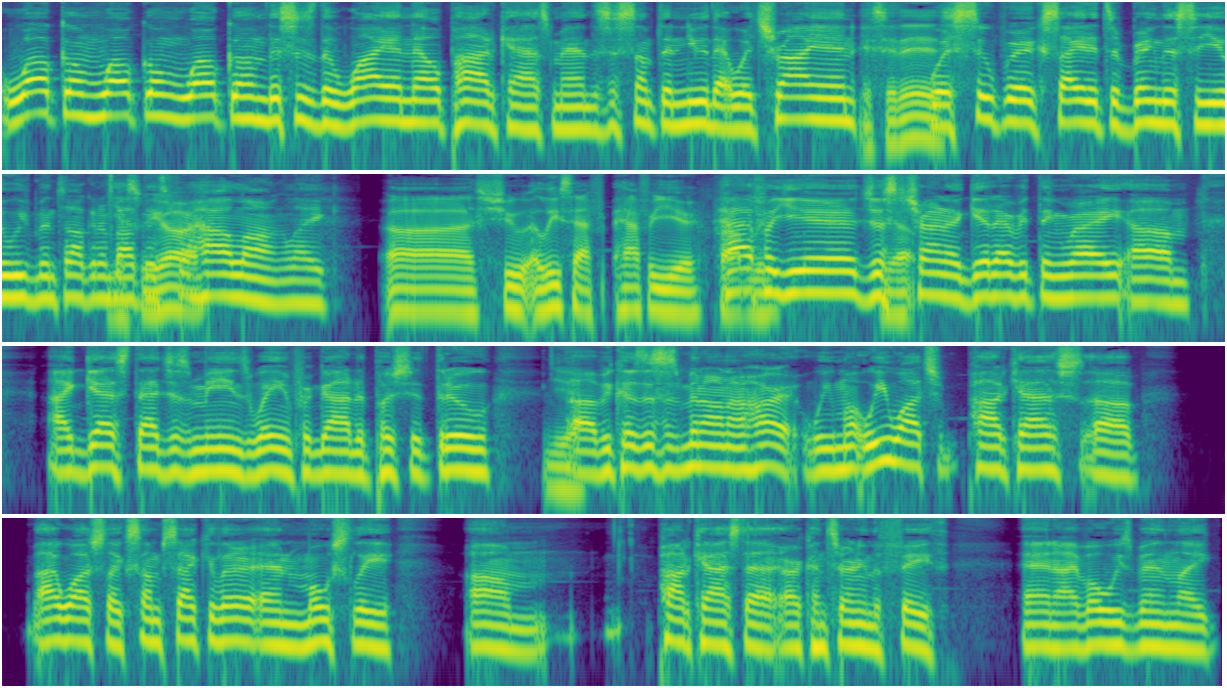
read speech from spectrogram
welcome, welcome, welcome. This is the YNL podcast, man. This is something new that we're trying. yes, it is. We're super excited to bring this to you. We've been talking about Yes, this for how long? Like uh, shoot, at least half half a year. half a year, just Yep. trying to get everything right. Um, I guess that just means waiting for God to push it through. Yeah. uh, because this has been on our heart. We mo- we watch podcasts. Uh, I watch like some secular and mostly um, podcasts that are concerning the faith, and I've always been like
